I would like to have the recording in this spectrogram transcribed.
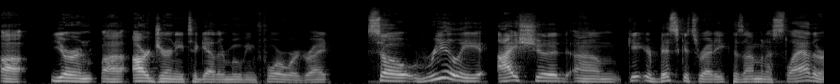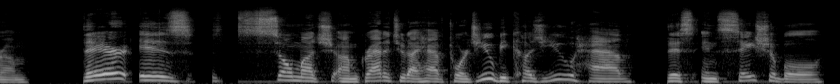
uh your uh, our journey together moving forward, right? So really, I should um, get your biscuits ready because I'm gonna slather them. There is so much um, gratitude I have towards you because you have this insatiable.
